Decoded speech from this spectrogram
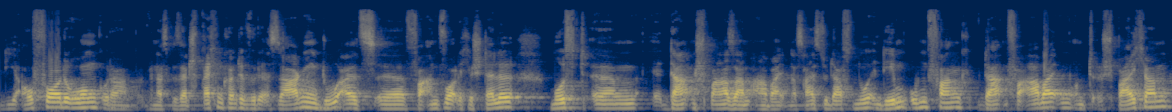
die Aufforderung oder wenn das Gesetz sprechen könnte, würde es sagen, du als äh, verantwortliche Stelle musst ähm, datensparsam arbeiten. Das heißt, du darfst nur in dem Umfang Daten verarbeiten und speichern,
